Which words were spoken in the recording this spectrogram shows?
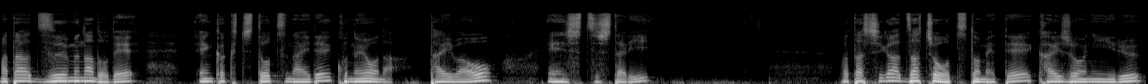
また、Zoom などで遠隔地とつないでこのような対話を演出したり私が座長を務めて会場にいる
